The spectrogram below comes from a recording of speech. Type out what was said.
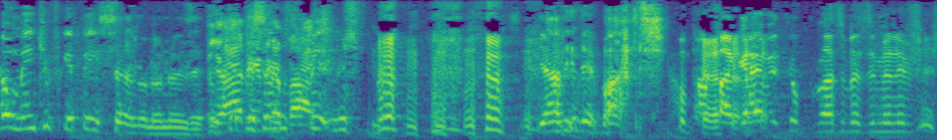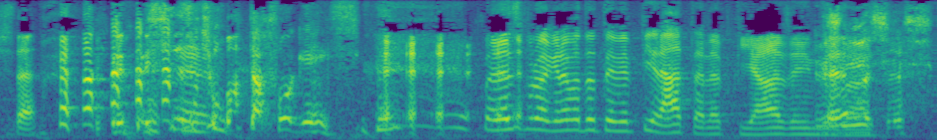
realmente eu fiquei pensando no, no exemplo. Eu Piada fiquei em pensando debate. nos, nos- Piada em debate. O papagaio vai ser o próximo a se manifestar. Pre- Precisa de um botafoguense. Parece programa do TV Pirata, né? Piada ainda. É isso, isso.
